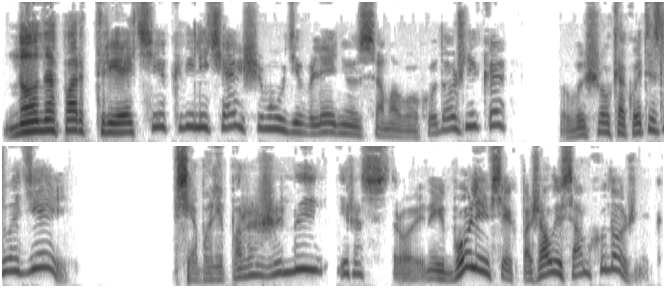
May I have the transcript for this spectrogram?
Но на портрете, к величайшему удивлению самого художника, вышел какой-то злодей. Все были поражены и расстроены, и более всех, пожалуй, сам художник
